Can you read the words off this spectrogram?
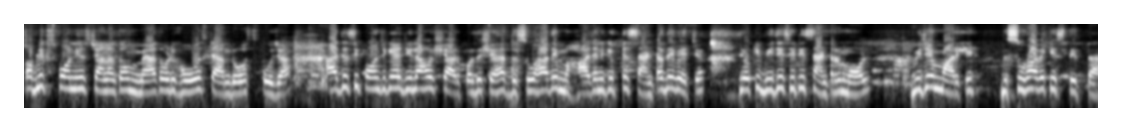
ਪਬਲਿਕ ਸਪੋਨ ਨਿਊਜ਼ ਚੈਨਲ ਤੋਂ ਮੈਂ ਤੁਹਾਡੀ ਹੋਸਟ ਐਂਡ ਦੋਸਤ ਪੂਜਾ। ਅੱਜ ਅਸੀਂ ਪਹੁੰਚ ਗਏ ਜ਼ਿਲ੍ਹਾ ਹੁਸ਼ਿਆਰਪੁਰ ਦੇ ਸ਼ਹਿਰ ਦਸੂਹਾ ਦੇ ਮਹਾਜਨ ਗਿਫਟ ਸੈਂਟਰ ਦੇ ਵਿੱਚ, ਜੋ ਕਿ Vijay city centre mall, Vijay market Dasuya ਵਿਖੇ ਸਥਿਤ ਹੈ।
